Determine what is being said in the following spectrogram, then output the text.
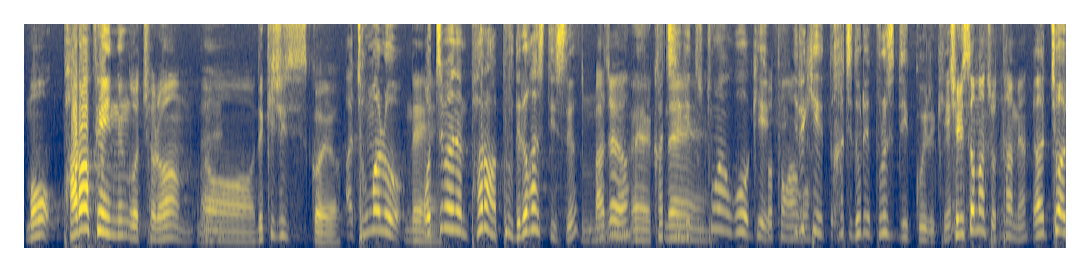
뭐 바로 앞에 있는 것처럼 네. 어, 느끼실 수 있을 거예요. 아 정말로 네. 어쩌면은 바로 앞으로 내려갈 수도 있어요. 맞아요. 네, 같이 네. 이렇게 소통하고 이렇게 소통하고. 이렇게 같이 노래 부를 수도 있고 이렇게. 질서만 좋다면. 아, 저,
